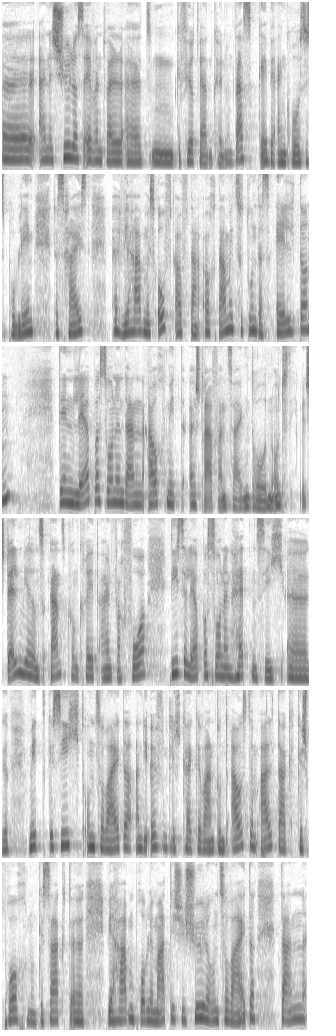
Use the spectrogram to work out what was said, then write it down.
äh, eines Schülers eventuell äh, geführt werden können. Und das gäbe ein großes Problem. Das heißt, äh, wir haben es oft da, auch damit zu tun, dass Eltern den Lehrpersonen dann auch mit äh, Strafanzeigen drohen. Und stellen wir uns ganz konkret einfach vor, diese Lehrpersonen hätten sich äh, mit Gesicht und so weiter an die Öffentlichkeit gewandt und aus dem Alltag gesprochen und gesagt, äh, wir haben problematische Schüler und so weiter, dann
